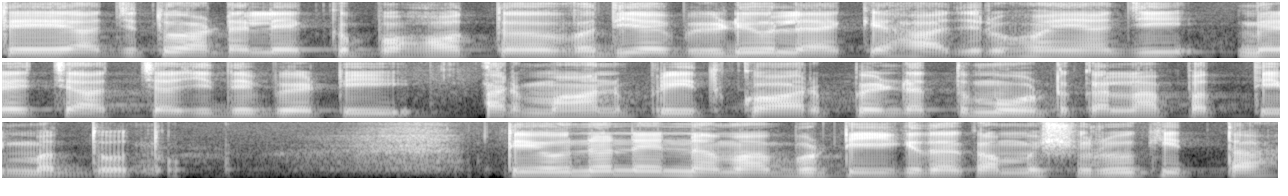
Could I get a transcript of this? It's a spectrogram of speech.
ਤੇ ਅੱਜ ਤੁਹਾਡੇ ਲਈ ਇੱਕ ਬਹੁਤ ਵਧੀਆ ਵੀਡੀਓ ਲੈ ਕੇ ਹਾਜ਼ਰ ਹੋਏ ਹਾਂ ਜੀ। ਮੇਰੇ ਚਾਚਾ ਜੀ ਦੀ ਬੇਟੀ ਅਰਮਾਨਪ੍ਰੀਤ ਕੌਰ, ਪਿੰਡ ਧਮੋਟ ਕਲਾਂ ਪੱਤੀ ਮੱਦੋ ਤੋਂ। ਤੇ ਉਹਨਾਂ ਨੇ ਨਵਾਂ ਬੁਟੀਕ ਦਾ ਕੰਮ ਸ਼ੁਰੂ ਕੀਤਾ।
